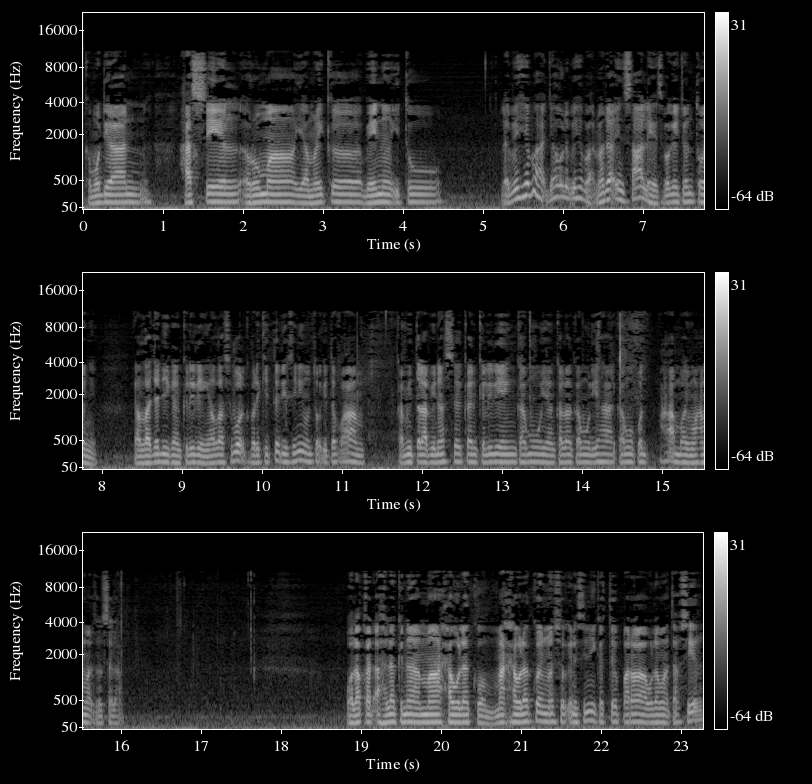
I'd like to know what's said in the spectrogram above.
kemudian hasil rumah yang mereka bina itu lebih hebat, jauh lebih hebat. Madain Saleh sebagai contohnya. Yang Allah jadikan keliling. Yang Allah sebut kepada kita di sini untuk kita faham. Kami telah binasakan keliling kamu yang kalau kamu lihat kamu pun faham Muhammad SAW Walaqad ahlakna ma hawlakum Ma hawlakum masuk di sini kata para ulama tafsir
